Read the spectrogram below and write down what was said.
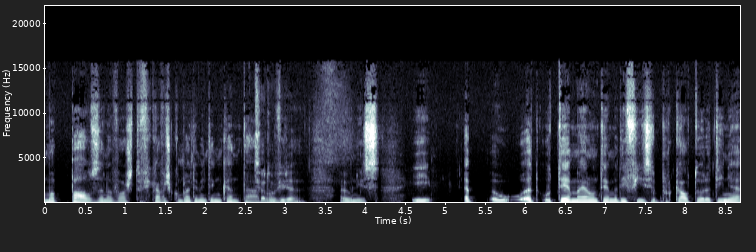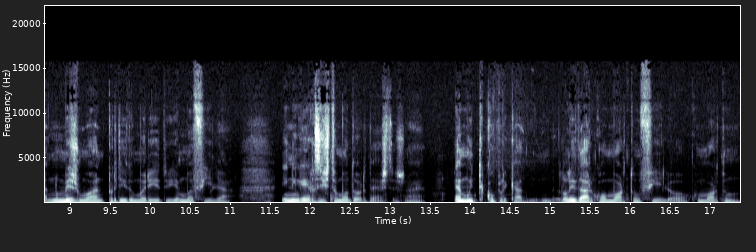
uma pausa na voz, tu ficavas completamente encantado a ouvir a, a Eunice. E a, o, a, o tema era um tema difícil, porque a autora tinha, no mesmo ano, perdido o marido e uma filha. E ninguém resiste a uma dor destas, não é? É muito complicado lidar com a morte de um filho ou com a morte de um,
